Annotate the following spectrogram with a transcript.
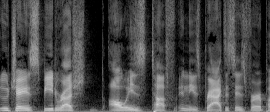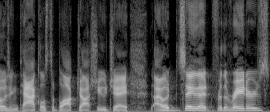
Uche's speed rush always tough in these practices for opposing tackles to block Josh Uche. I would say that for the Raiders,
